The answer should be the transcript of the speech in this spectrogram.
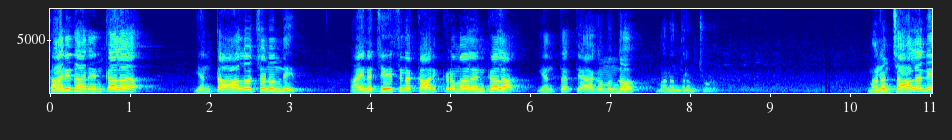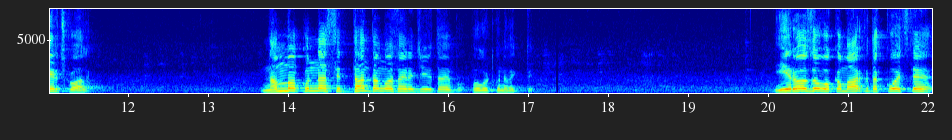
కానీ దాని వెనకాల ఎంత ఆలోచన ఉంది ఆయన చేసిన కార్యక్రమాల వెనకాల ఎంత త్యాగం ఉందో మనందరం చూడం. మనం చాలా నేర్చుకోవాలి. నమ్మకున్న సిద్ధాంతం కోసం ఆయన జీవితమే పోగొట్టుకున్న వ్యక్తి. ఈరోజు ఒక మార్కు తక్కువ వస్తే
